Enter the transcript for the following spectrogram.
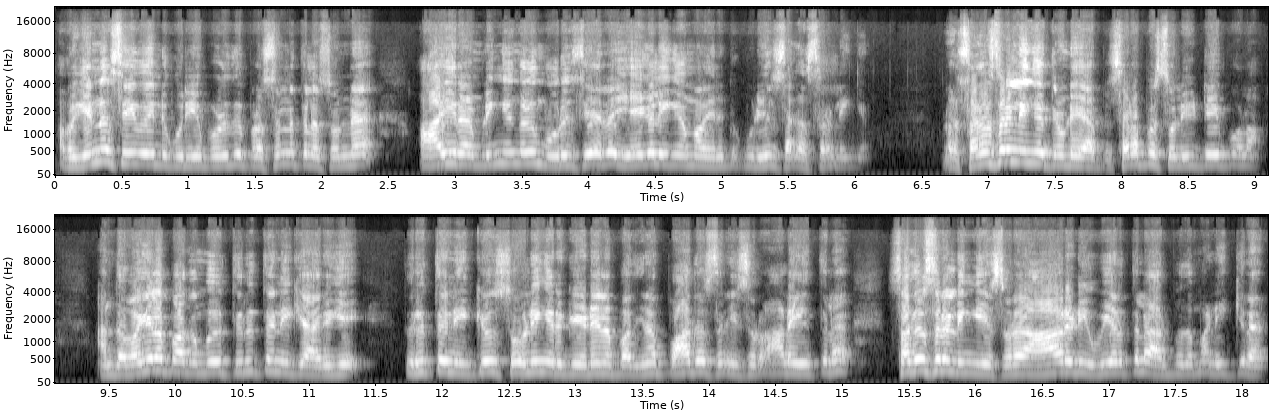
அவர் என்ன செய்வது என்று கூறிய பொழுது பிரசன்னத்தில் சொன்ன ஆயிரம் லிங்கங்களும் ஒரு சேர ஏகலிங்கமாக இருக்கக்கூடிய சகசரலிங்கம். சகசரலிங்கத்தினுடைய சிறப்பை சொல்லிக்கிட்டே போகலாம் அந்த வகையில் பார்க்கும்போது திருத்தணிக்கு அருகே திருத்தணிக்கும் சோழிங்கருக்கு இடையில் பார்த்தீங்கன்னா பாதசனீஸ்வரர் ஆலயத்தில் சகசரலிங்கேஸ்வரர் ஆறடி உயரத்தில் அற்புதமாக நிற்கிறார்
